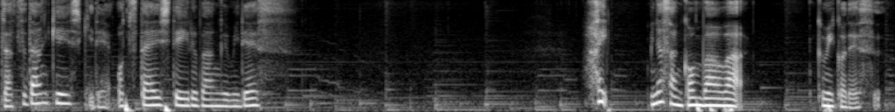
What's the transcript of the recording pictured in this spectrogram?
雑談形式でお伝えしている番組です。はい皆さんこんばんは久美子です。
